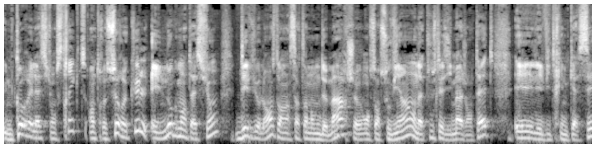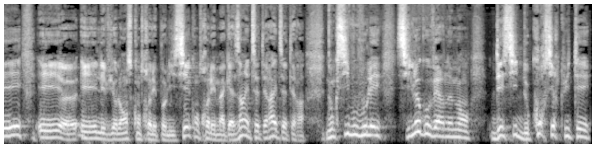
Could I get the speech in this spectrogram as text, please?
une, corrélation stricte entre ce recul et une augmentation des violences dans un certain nombre de marches. On s'en souvient, on a tous les images en tête, et les vitrines cassées, et, euh, et les violences contre les policiers, contre les magasins, etc., etc. Donc, si vous voulez, si le gouvernement décide de court-circuiter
